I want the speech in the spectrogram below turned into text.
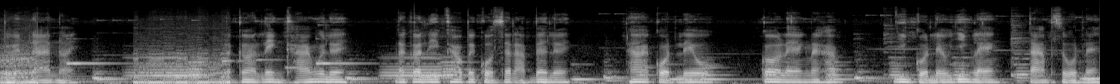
เบิร์นนานหน่อย แล้วก็เร่งค้างไว้เลย แล้วก็รีบเข้าไปกดสลับได้เลย ถ้ากดเร็วก็แรงนะครับ ยิ่งกดเร็วยิ่งแรงตามสูตรเลย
